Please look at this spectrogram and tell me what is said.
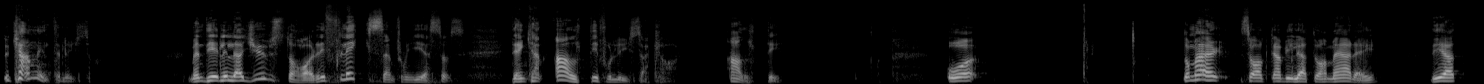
Du kan inte lysa. Men det lilla ljus du har, reflexen från Jesus, den kan alltid få lysa klar. Alltid. Och De här sakerna vill jag att du har med dig. Det är att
